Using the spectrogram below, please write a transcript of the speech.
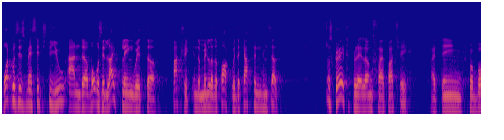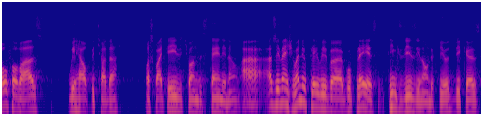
What was his message to you, and uh, what was it like playing with uh, Patrick in the middle of the park with the captain himself? It was great to play alongside Patrick. I think for both of us, we help each other. It was quite easy to understand, you know. Uh, as we mentioned, when you play with good players, things easy you know, on the field because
